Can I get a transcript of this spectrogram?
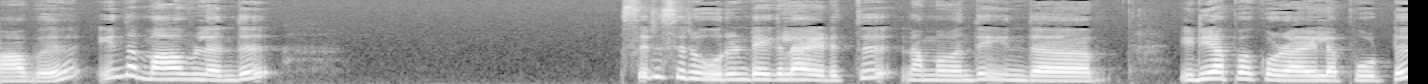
மாவு. இந்த மாவுலேருந்து சிறு சிறு உருண்டைகளாக எடுத்து நம்ம வந்து இந்த இடியாப்ப குழாயில் போட்டு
